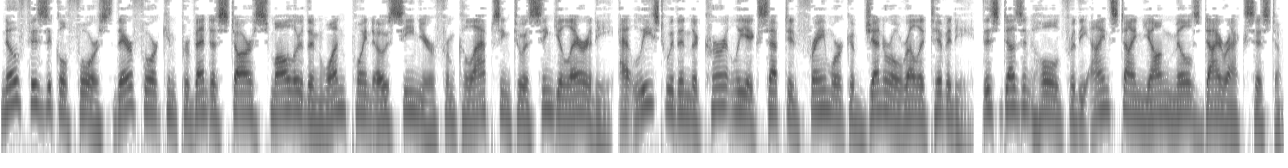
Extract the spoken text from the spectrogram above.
No physical force therefore can prevent a star smaller than 1.0 senior from collapsing to a singularity at least within the currently accepted framework of general relativity, this doesn't hold for the Einstein-Yang-Mills-Dirac system.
